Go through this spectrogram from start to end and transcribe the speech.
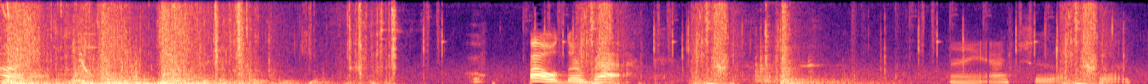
I don't know. Oh, they're back. Hey, actually, let's go like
